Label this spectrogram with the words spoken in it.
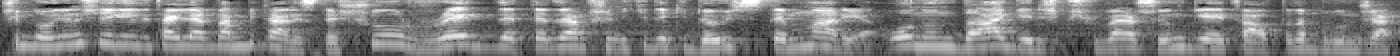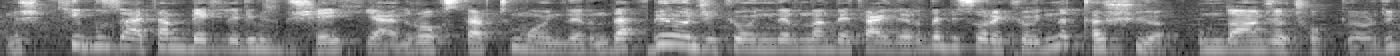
Şimdi oynanışla ilgili detaylardan bir tanesi de şu Red Dead Redemption 2'deki dövüş sistemi var ya onun daha gelişmiş bir versiyonu GTA 6'da da bulunacakmış. Ki bu zaten beklediğimiz bir şey. Yani Rockstar tüm oyunlarında bir önceki oyunlarından detayları da bir sonraki oyunda taşıyor. Bunu daha önce de çok gördük.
